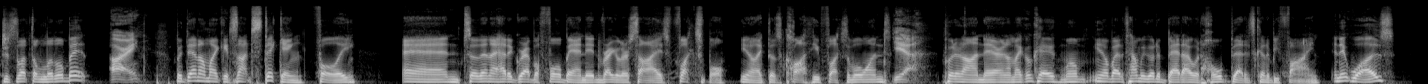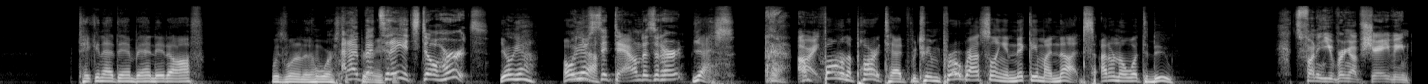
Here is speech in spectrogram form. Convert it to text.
just left a little bit. All right. But then I'm like, it's not sticking fully. And so then I had to grab a full band aid, regular size, flexible, you know, like those clothy, flexible ones. Yeah. Put it on there. And I'm like, okay, well, you know, by the time we go to bed, I would hope that it's going to be fine. And it was. Taking that damn band aid off was one of the worst And I bet today it still hurts. Oh, yeah. Oh, when yeah. you sit down, does it hurt? yes. All I'm right. falling apart, Ted, between pro wrestling and nicking my nuts. I don't know what to do. It's funny you bring up shaving.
